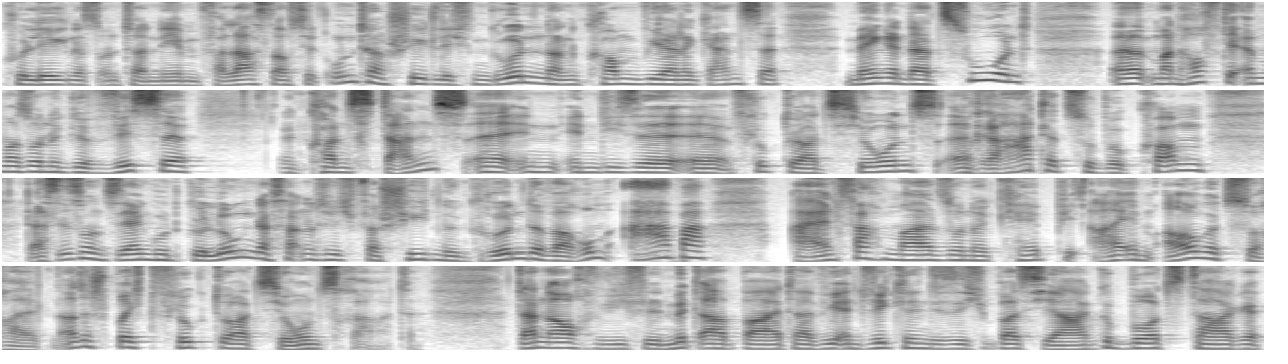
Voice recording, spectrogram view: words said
Kollegen das Unternehmen verlassen aus den unterschiedlichen Gründen. Dann kommen wieder eine ganze Menge dazu und äh, man hofft ja immer so eine gewisse Konstanz äh, in, in diese äh, Fluktuationsrate zu bekommen. Das ist uns sehr gut gelungen. Das hat natürlich verschiedene Gründe, warum, aber einfach mal so eine KPI im Auge zu halten. Also spricht Fluktuationsrate. Dann auch, wie viele Mitarbeiter, wie entwickeln die sich übers Jahr, Geburtstage,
